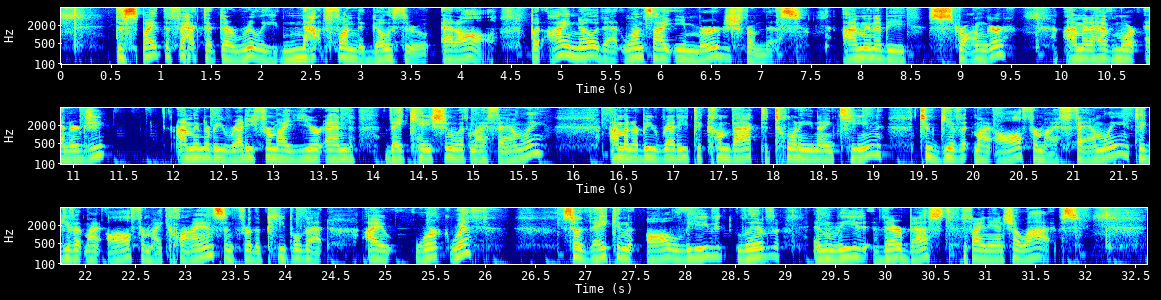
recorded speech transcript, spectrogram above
despite the fact that they're really not fun to go through at all. But I know that once I emerge from this, I'm going to be stronger, I'm going to have more energy, I'm going to be ready for my year end vacation with my family. I'm going to be ready to come back to 2019 to give it my all for my family, to give it my all for my clients and for the people that I work with so they can all leave, live and lead their best financial lives.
